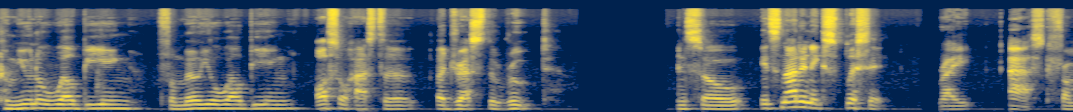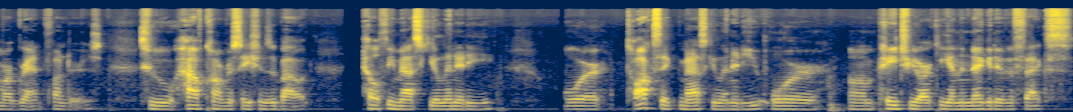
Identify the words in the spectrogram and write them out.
communal well-being familial well-being also has to address the root and so it's not an explicit right ask from our grant funders to have conversations about healthy masculinity or toxic masculinity or um, patriarchy and the negative effects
